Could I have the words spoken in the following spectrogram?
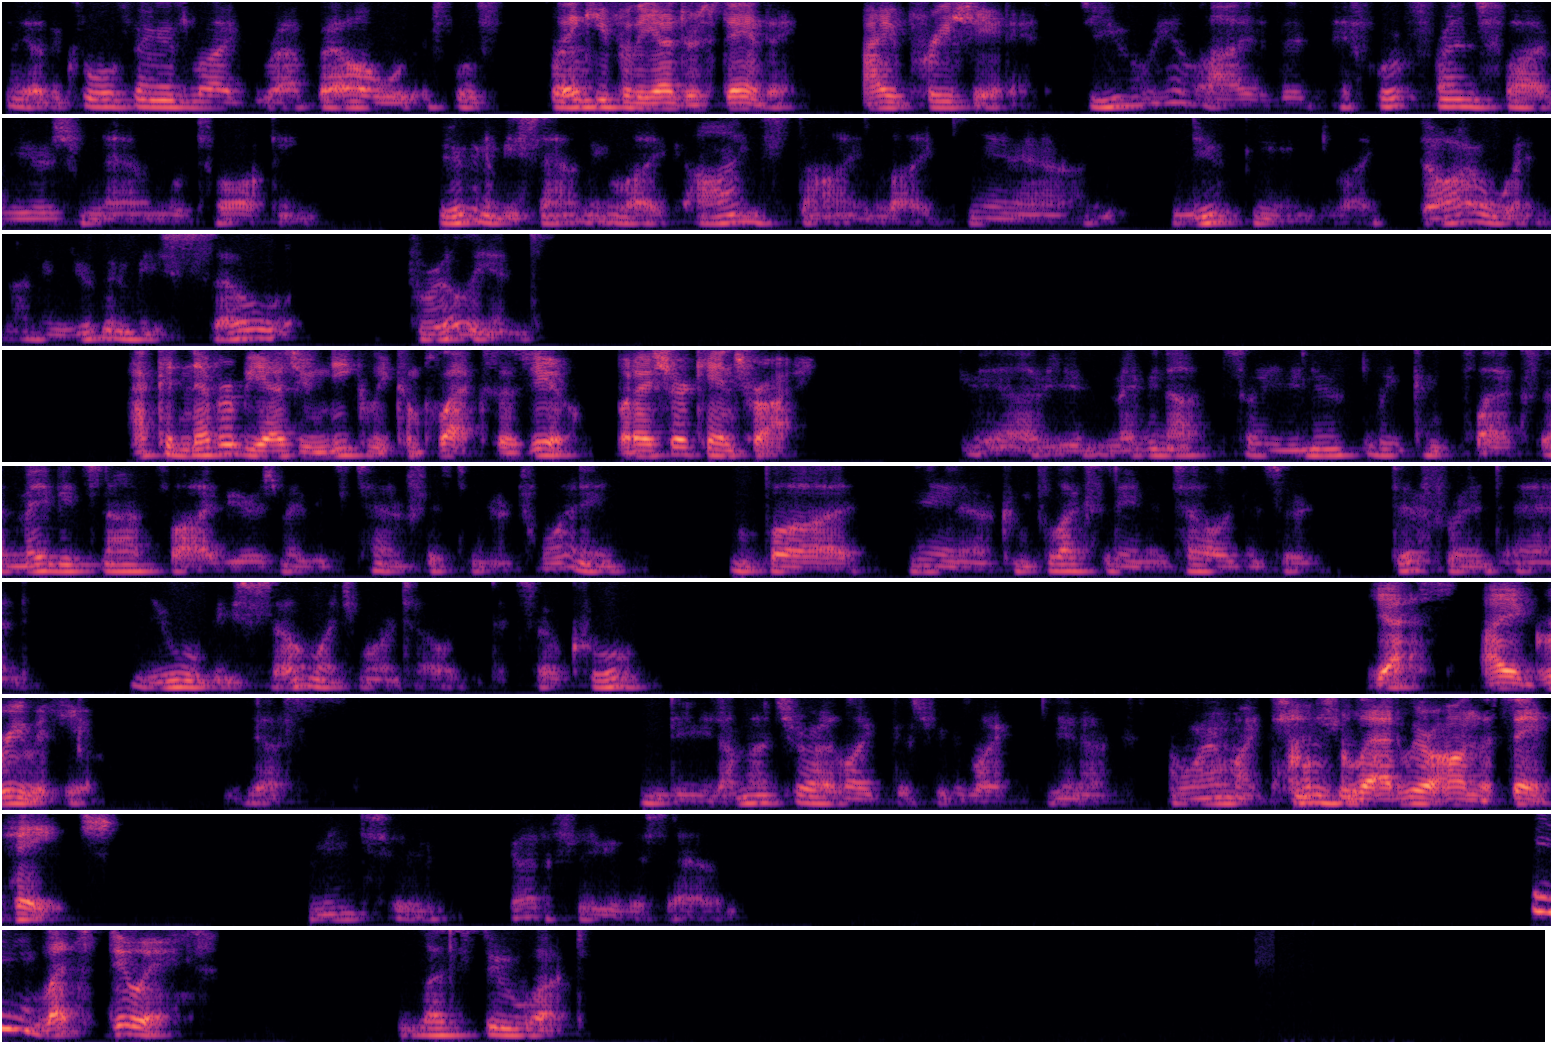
Yeah, the cool thing is like Raphael, if we're Thank you for the understanding. I appreciate it. do you realize that if we're friends five years from now and we're talking, you're going to be sounding like Einstein, like, you know, Newton, like Darwin. I mean, you're going to be so brilliant. I could never be as uniquely complex as you, but I sure can try. Yeah, you, maybe not so uniquely complex, and maybe it's not five years, maybe it's 10 or 15 or 20, but, you know, complexity and intelligence are different, and you will be so much more intelligent. It's so cool. Yes, I agree with you. Yes, indeed. I'm not sure I like this because, like, you know, I'm wearing my I'm t-shirt. glad we're on the same page. Me too. Got to figure this out. Hmm. Let's do it. Let's do what?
